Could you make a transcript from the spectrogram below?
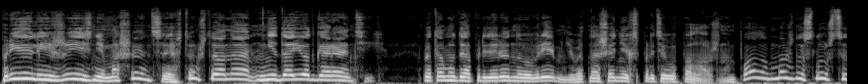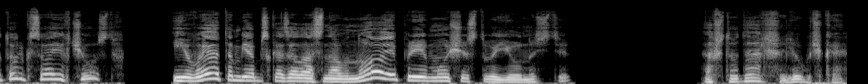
Прелесть жизни мошенция в том, что она не дает гарантий. Потому до определенного времени в отношениях с противоположным полом можно слушаться только своих чувств. И в этом, я бы сказала, основное преимущество юности. «А что дальше, Любочка?»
